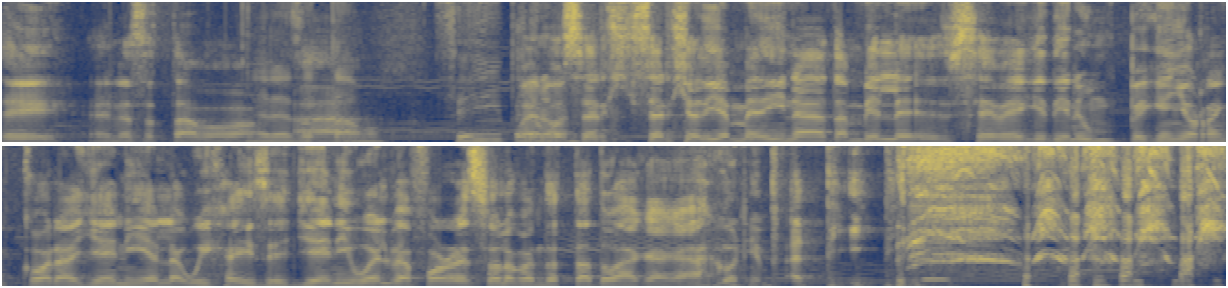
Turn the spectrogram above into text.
Sí, en eso estamos. En eso Ah. estamos. Sí, pero Bueno, bueno. Sergio, Sergio Díaz Medina también le- se ve que tiene un pequeño rencor a Jenny en la Ouija. Dice, Jenny vuelve a Forrest solo cuando está toda cagada con hepatitis. Sí,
